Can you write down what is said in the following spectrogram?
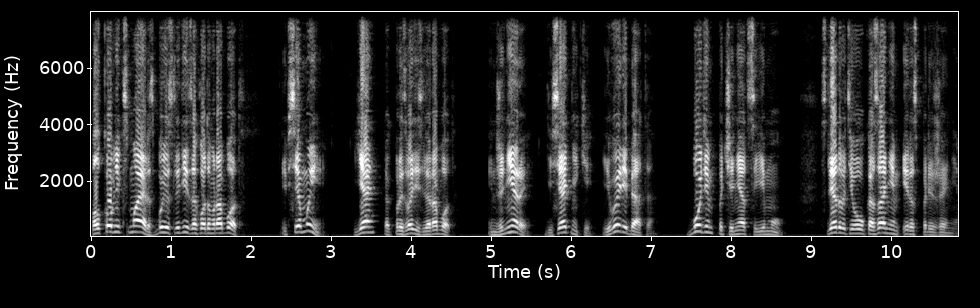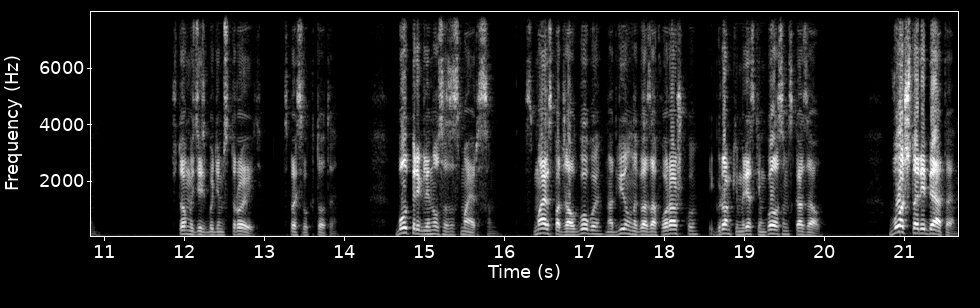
Полковник Смайерс будет следить за ходом работ. И все мы, я, как производитель работ, инженеры, десятники и вы, ребята, будем подчиняться ему, следовать его указаниям и распоряжениям». «Что мы здесь будем строить?» – спросил кто-то. Болт переглянулся со Смайерсом. Смайерс поджал губы, надвинул на глаза фуражку и громким резким голосом сказал. «Вот что, ребята,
